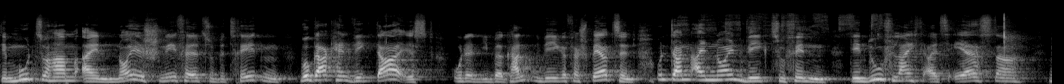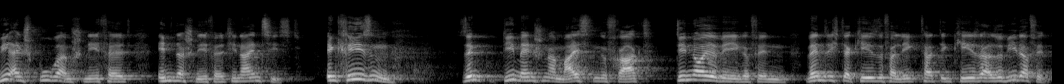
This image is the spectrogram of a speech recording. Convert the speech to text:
den Mut zu haben, ein neues Schneefeld zu betreten, wo gar kein Weg da ist oder die bekannten Wege versperrt sind und dann einen neuen Weg zu finden, den du vielleicht als erster wie ein Spurer im Schneefeld in das Schneefeld hineinziehst. In Krisen sind die Menschen am meisten gefragt, die neue Wege finden, wenn sich der Käse verlegt hat, den Käse also wiederfinden.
